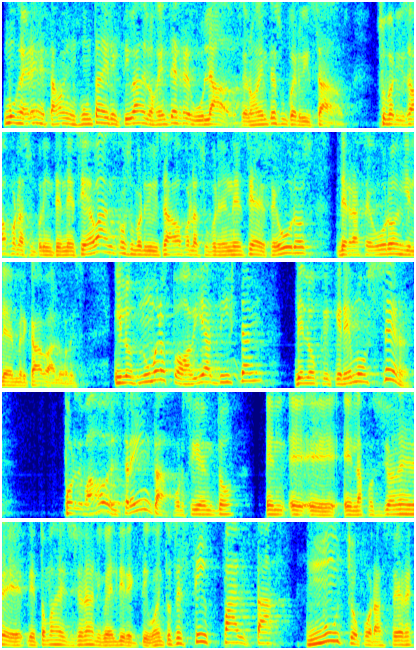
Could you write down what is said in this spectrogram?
mujeres estaban en juntas directivas de los entes regulados, de los entes supervisados. Supervisados por la Superintendencia de Bancos, supervisados por la Superintendencia de Seguros, de Reaseguros y del Mercado de Valores. Y los números todavía distan de lo que queremos ser por debajo del 30% en, eh, eh, en las posiciones de, de tomas de decisiones a nivel directivo. Entonces sí falta mucho por hacer,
